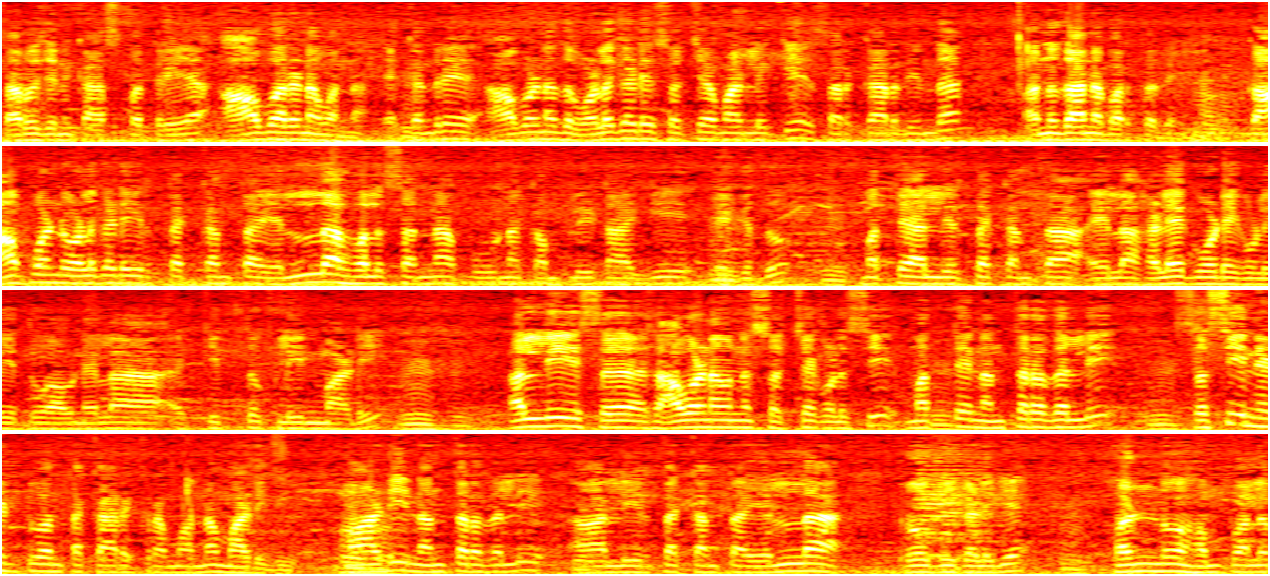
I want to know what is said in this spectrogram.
ಸಾರ್ವಜನಿಕ ಆಸ್ಪತ್ರೆಯ ಆವರಣವನ್ನ ಯಾಕಂದ್ರೆ ಆವರಣದ ಒಳಗಡೆ ಸ್ವಚ್ಛ ಮಾಡಲಿಕ್ಕೆ ಸರ್ಕಾರದಿಂದ ಅನುದಾನ ಬರ್ತದೆ. ಕಾಂಪೌಂಡ್ ಒಳಗಡೆ ಇರ್ತಕ್ಕಂತ ಎಲ್ಲ ಹೊಲಸನ್ನ ಪೂರ್ಣ ಕಂಪ್ಲೀಟ್ ಆಗಿ ತೆಗೆದು ಮತ್ತೆ ಅಲ್ಲಿರ್ತಕ್ಕಂತ ಎಲ್ಲ ಹಳೆ ಗೋಡೆಗಳು ಇದ್ದು ಅವನ್ನೆಲ್ಲ ಕಿತ್ತು ಕ್ಲೀನ್ ಮಾಡಿ ಅಲ್ಲಿ ಆವರಣವನ್ನು ಸ್ವಚ್ಛಗೊಳಿಸಿ ಮತ್ತೆ ನಂತರದಲ್ಲಿ ಸಸಿ ನೆಟ್ಟುವಂತ ಕಾರ್ಯಕ್ರಮವನ್ನ ಮಾಡಿದ್ವಿ. ಮಾಡಿ ನಂತರದಲ್ಲಿ ಅಲ್ಲಿ ಇರ್ತಕ್ಕಂತ ಎಲ್ಲ ರೋಗಿಗಳಿಗೆ ಹಣ್ಣು ಹಂಪಲು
